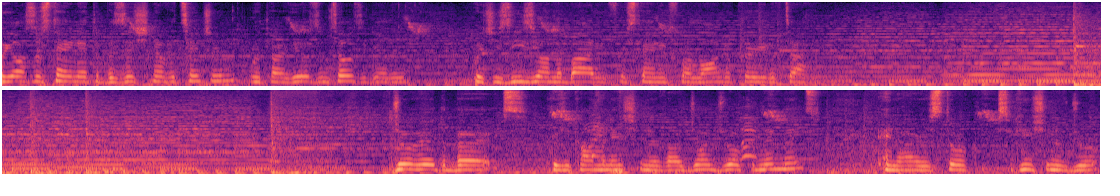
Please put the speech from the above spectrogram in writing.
We also stand at the position of attention with our heels and toes together, which is easy on the body for standing for a longer period of time. Drill here at the barracks is a combination of our joint drill commitments and our historical execution of drill.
